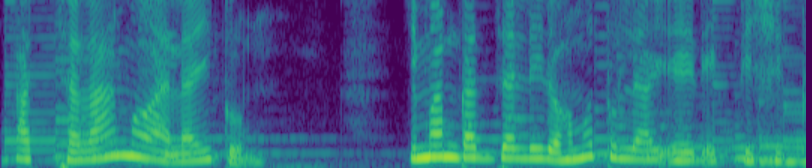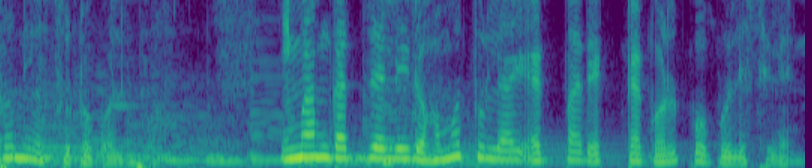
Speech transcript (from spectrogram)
আসসালামু আলাইকুম। ইমাম গাজ্জালি রহমতুল্লাহ এর একটি শিক্ষণীয় ছোট গল্প। ইমাম গাজ্জালি রহমতুল্লাহ একবার একটা গল্প বলেছিলেন।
